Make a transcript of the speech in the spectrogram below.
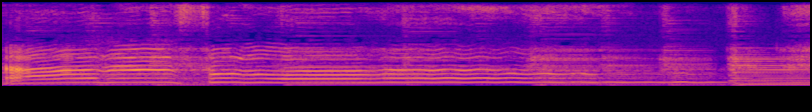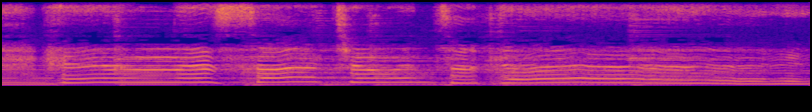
I've been for a in this such a winter day.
